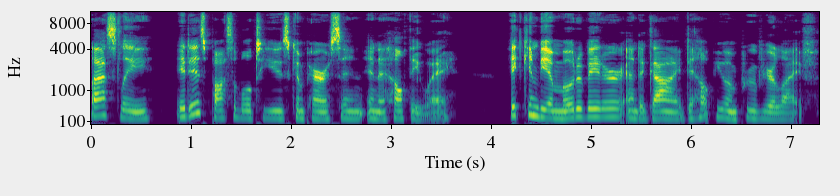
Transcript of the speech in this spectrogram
Lastly, it is possible to use comparison in a healthy way. It can be a motivator and a guide to help you improve your life.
